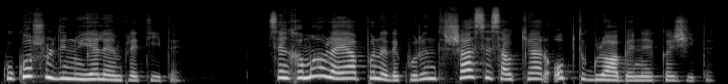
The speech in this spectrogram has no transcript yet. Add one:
cu coșul din nuiele împletite. Se înhămau la ea până de curând șase sau chiar opt gloabe necăjite.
